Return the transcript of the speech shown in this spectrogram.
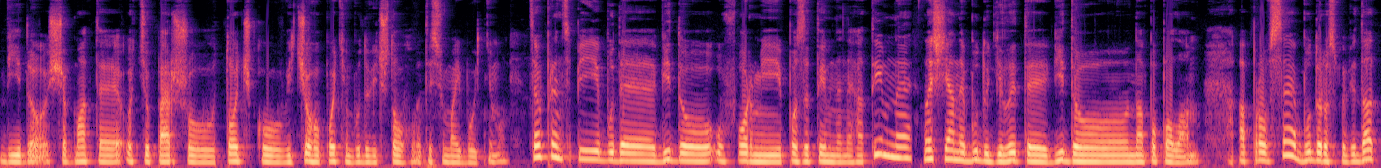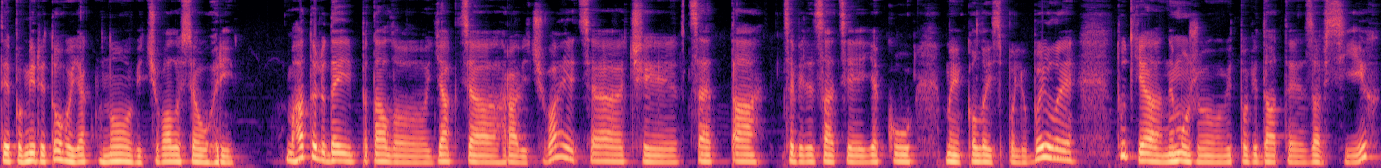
відео, щоб мати оцю першу точку, від чого потім буду відштовхуватись у майбутньому. Це, в принципі, буде відео у формі позитивне-негативне, лише я не буду ділити відео напополам, а про все буду розповідати по мірі того, як воно відчувалося у грі. Багато людей питало, як ця гра відчувається, чи це та цивілізація, яку ми колись полюбили. Тут я не можу відповідати за всіх,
